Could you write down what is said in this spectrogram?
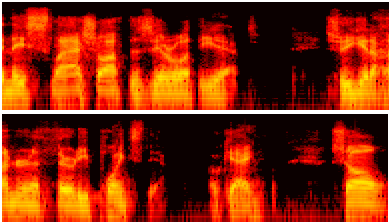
and they slash off the zero at the end, so you get 130 points there. Okay, so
